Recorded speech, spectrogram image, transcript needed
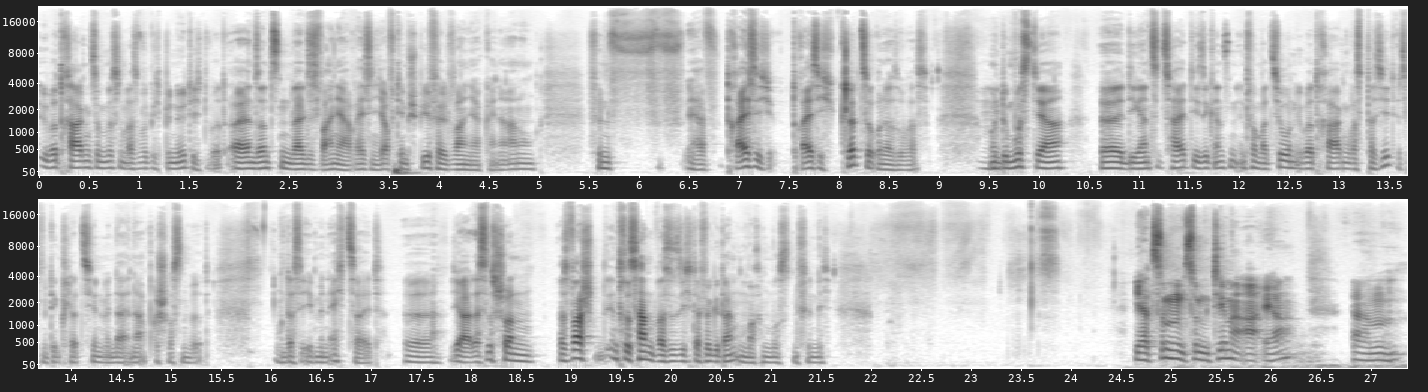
übertragen zu müssen, was wirklich benötigt wird. Aber ansonsten, weil das waren ja, weiß nicht, auf dem Spielfeld waren ja, keine Ahnung, fünf, ja, 30, 30 Klötze oder sowas. Mhm. Und du musst ja äh, die ganze Zeit diese ganzen Informationen übertragen, was passiert jetzt mit den Klötzchen, wenn da einer abgeschossen wird. Und das eben in Echtzeit. Äh, ja, das ist schon, das war interessant, was sie sich dafür Gedanken machen mussten, finde ich. Ja, zum, zum Thema AR ähm,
